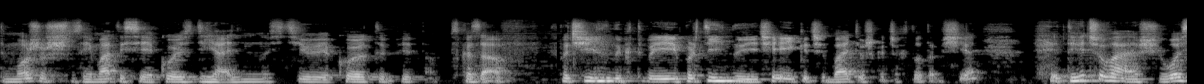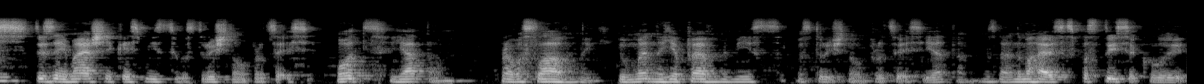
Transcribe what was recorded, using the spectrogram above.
ти можеш займатися якоюсь діяльністю, якою тобі там сказав очільник твоєї партійної ячейки, чи батюшка, чи хто там ще. І ти відчуваєш, що ось ти займаєш якесь місце в історичному процесі. От я там православний, і в мене є певне місце в історичному процесі. Я там не знаю, намагаюся спастися, коли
